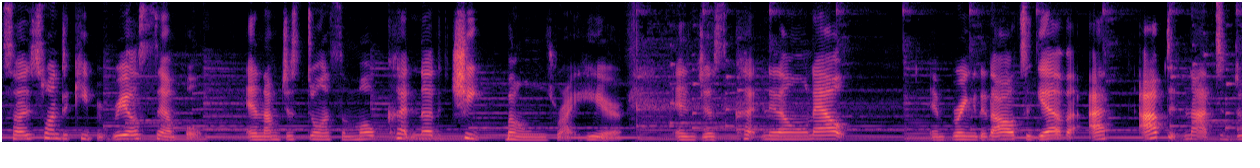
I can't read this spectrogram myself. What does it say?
So I just wanted to keep it real simple. And I'm just doing some more cutting of the cheekbones right here. And just cutting it on out and bringing it all together. I opted not to do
